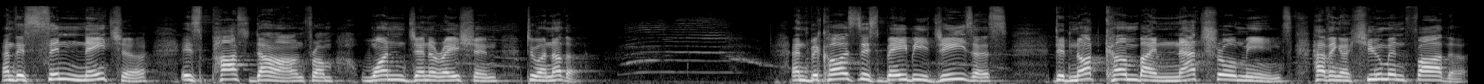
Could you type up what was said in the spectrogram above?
And this sin nature is passed down from one generation to another. And because this baby Jesus did not come by natural means, having a human father,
